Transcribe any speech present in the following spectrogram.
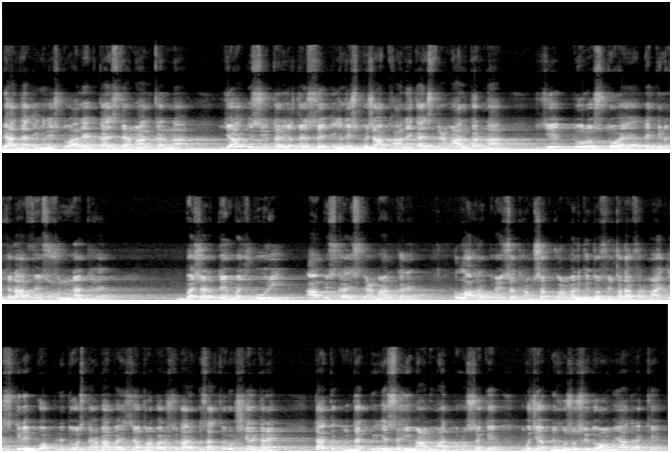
लिहाजा इंग्लिश टॉयलेट का इस्तेमाल करना या इसी तरीके से इंग्लिश पेशाब खाने का इस्तेमाल करना, ये दुरुस्त तो है, लेकिन खिलाफ सुन्नत है। बशर्ते मजबूरी आप इसका इस्तेमाल करें। अल्लाह रब्ज़त हम सबको अमल की तोफ़ी अदा फरमाए। इस क्लिप को अपने दोस्त अहबाब अक़रबा रिश्तेदारों के साथ ज़रूर शेयर करें, ताकि उन तक भी ये सही मालूम पहुँच सके। मुझे अपनी खसूस दुआ में याद रखें।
